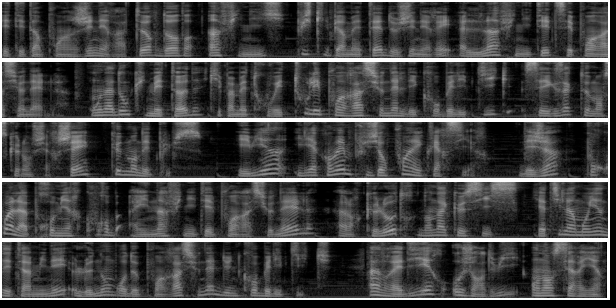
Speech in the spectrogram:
était un point générateur d'ordre infini, puisqu'il permettait de générer l'infinité de ces points rationnels. On a donc une méthode qui permet de trouver tous les points rationnels des courbes elliptiques, c'est exactement ce que l'on cherchait, que demander de plus? Eh bien, il y a quand même plusieurs points à éclaircir. Déjà, pourquoi la première courbe a une infinité de points rationnels, alors que l'autre n'en a que 6 Y a-t-il un moyen de déterminer le nombre de points rationnels d'une courbe elliptique? À vrai dire, aujourd'hui, on n'en sait rien.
